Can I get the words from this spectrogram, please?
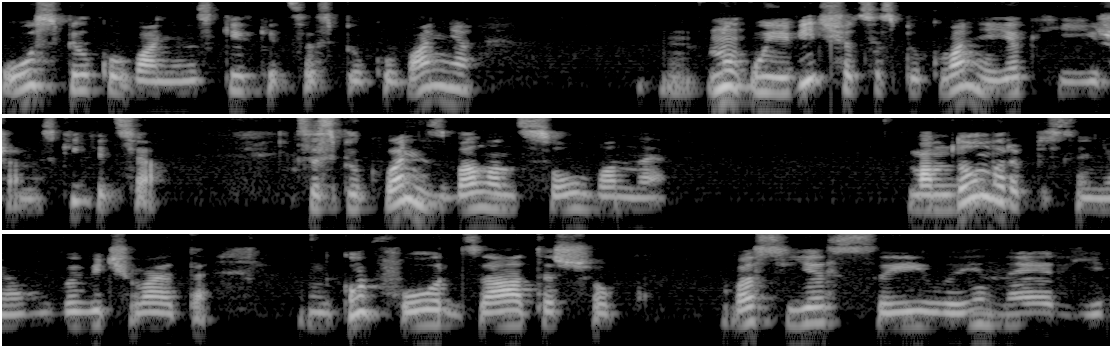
у спілкуванні. Наскільки це спілкування, ну, уявіть, що це спілкування як їжа, наскільки це, це спілкування збалансоване. Вам добре після нього, ви відчуваєте комфорт, затишок, у вас є сили, енергії.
